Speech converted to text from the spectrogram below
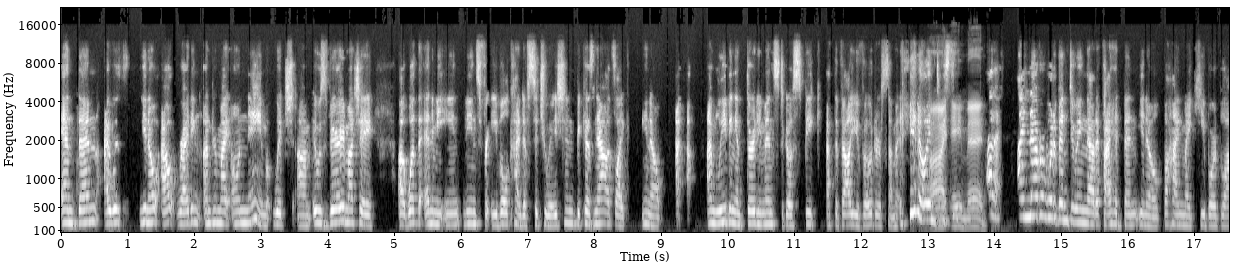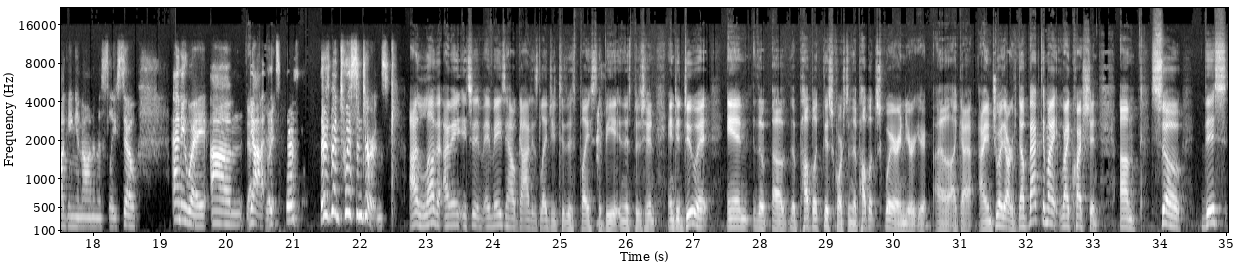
And then I was, you know, out writing under my own name, which um, it was very much a uh, what the enemy e- means for evil kind of situation because now it's like, you know, I, am leaving in 30 minutes to go speak at the Value Voter Summit, you know, in right, DC. Amen. I, I never would have been doing that if I had been, you know, behind my keyboard blogging anonymously. So anyway, um, yeah, great. it's there's there's been twists and turns. I love it. I mean, it's amazing how God has led you to this place to be in this position and to do it in the uh, the public discourse in the public square. And you're, you're uh, like I, I, enjoy the argument. Now back to my my question. Um, so this.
